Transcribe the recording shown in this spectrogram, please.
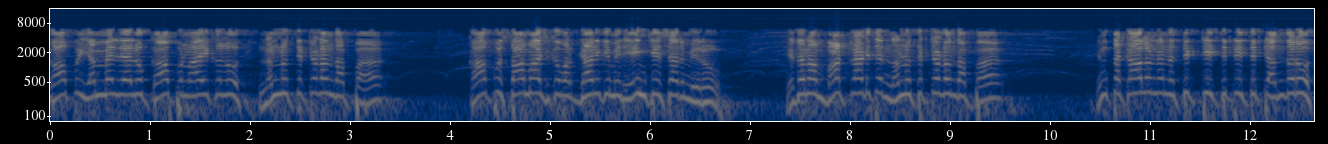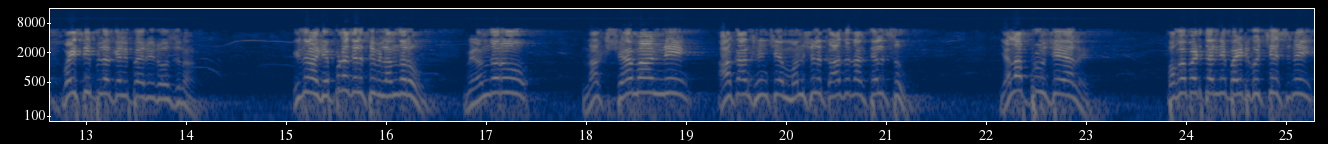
కాపు ఎమ్మెల్యేలు కాపు నాయకులు నన్ను తిట్టడం తప్ప కాపు సామాజిక వర్గానికి మీరు ఏం చేశారు మీరు? ఏదైనా మాట్లాడితే నన్ను తిట్టడం తప్ప ఇంతకాలం నన్ను తిట్టి తిట్టి తిట్టి అందరూ వైసీపీలోకి వెళ్ళిపోయారు ఈ రోజున. ఇది నాకు ఎప్పుడో తెలుసు వీళ్ళందరూ. వీళ్ళందరూ నా క్షేమాన్ని ఆకాంక్షించే మనుషులు కాదు నాకు తెలుసు. ఎలా ప్రూవ్ చేయాలి? పొగబెడితే అన్ని బయటకు వచ్చేసినాయి.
